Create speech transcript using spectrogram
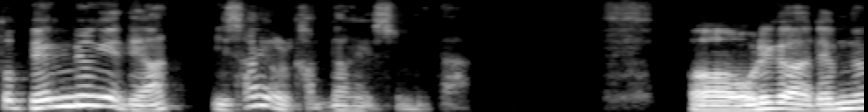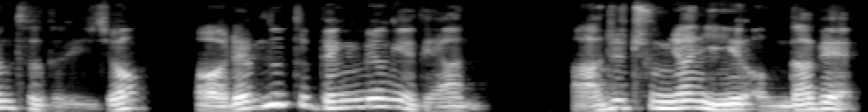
또 100명에 대한 이 사역을 감당했습니다. 어, 우리가 랩런트들이죠. 어, 랩런트 100명에 대한 아주 중요한 이 응답의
